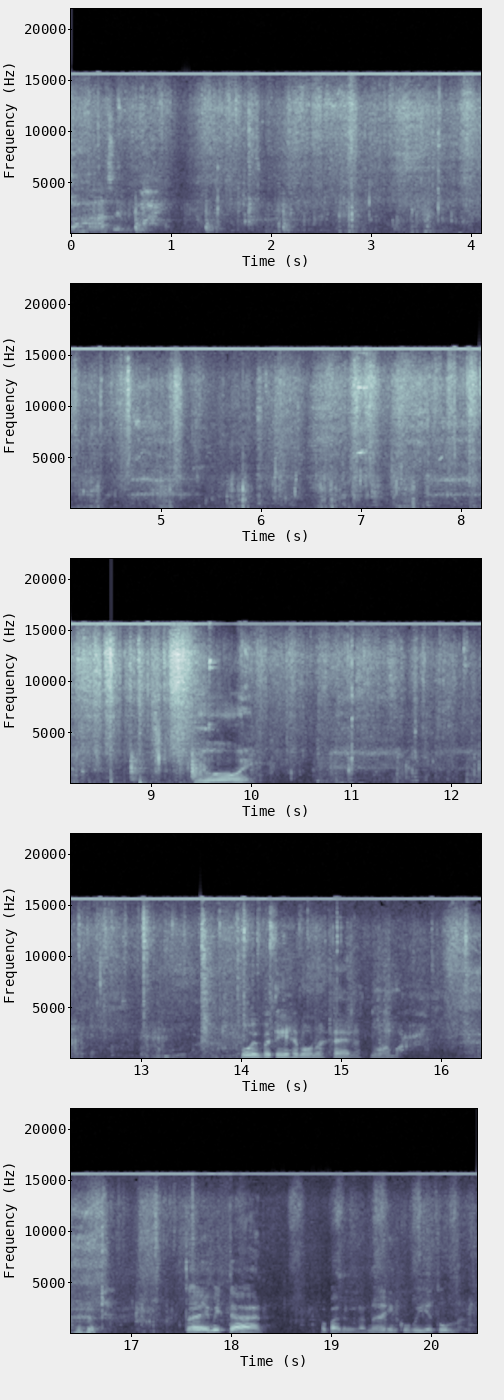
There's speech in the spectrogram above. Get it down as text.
Vähän sen vain. Noin. Kuin veti hevonen heinät nuomari. Mutta ei mitään. Lopetellaan näihin kuviin ja tunnelmiin.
